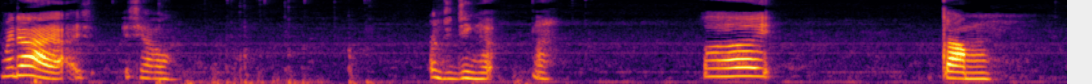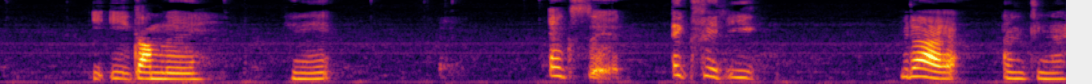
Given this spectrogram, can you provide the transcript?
ไม่ได้อะไอ้ไอ้เชาวเอาจริงๆเหอะนะ เอ้ยกรรมอีอีกรรมเลย ทีนี้ exit exit อีก ไม่ได้อะอันจริงๆนะ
